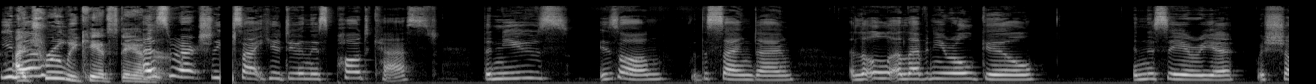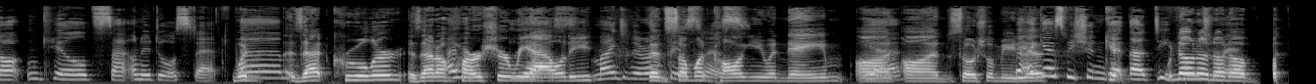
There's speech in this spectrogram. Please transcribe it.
You I truly can't stand As her. As we're actually sat here doing this podcast, the news is on with the sound down. A little 11 year old girl in this area was shot and killed, sat on her doorstep. Would, Um, is that crueler? Is that a would- harsher yes, reality than someone calling you a name on Yeah. on social media? but I guess we shouldn't get that deep. No, no, no, it. no. But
